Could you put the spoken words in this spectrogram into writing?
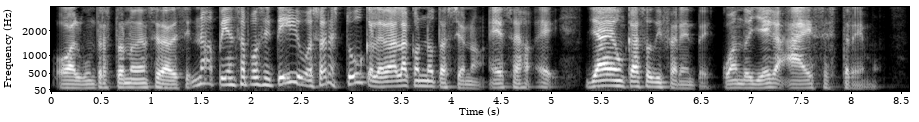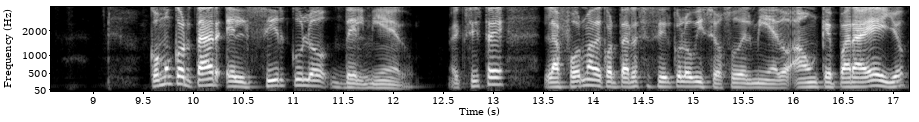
o algún trastorno de ansiedad, decir, no, piensa positivo, eso eres tú que le da la connotación. No, esa, eh, ya es un caso diferente cuando llega a ese extremo. ¿Cómo cortar el círculo del miedo? Existe la forma de cortar ese círculo vicioso del miedo, aunque para ello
